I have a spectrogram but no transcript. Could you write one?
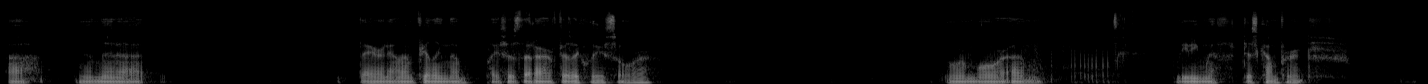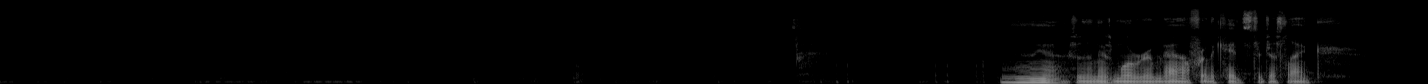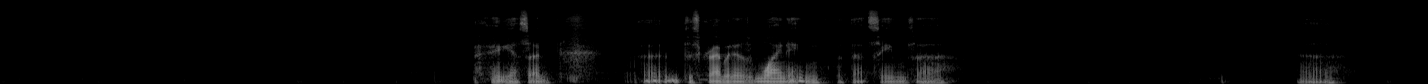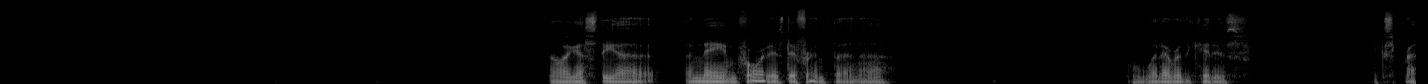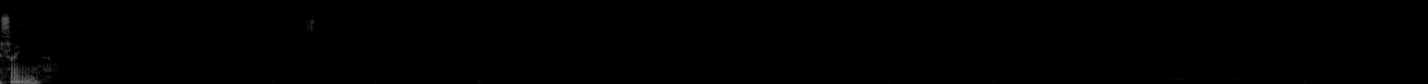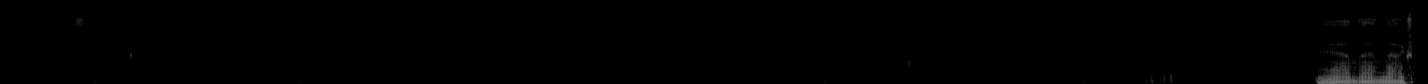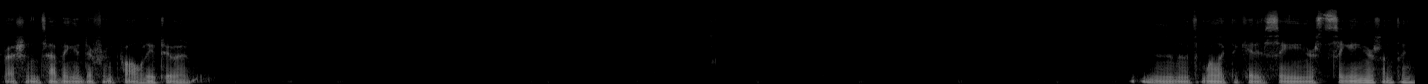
Uh, and then uh, there now Feeling the places that are physically sore or more um, leading with discomfort. Uh, yeah, so then there's more room now for the kids to just like I guess I'd uh, describe it as whining, but that seems uh, uh, oh, I guess the uh, a name for it is different than uh, whatever the kid is expressing. and then that expression's having a different quality to it. And it's more like the kid is singing or singing or something.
